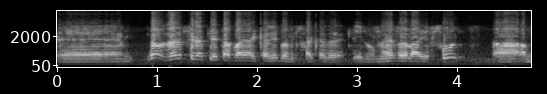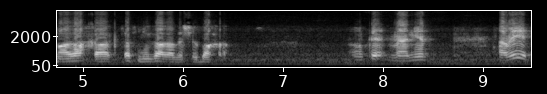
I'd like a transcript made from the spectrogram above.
אה, זהו, זה לפי דעתי הייתה הבעיה העיקרית במשחק הזה, כאילו, מעבר לעייפות, המערך הקצת מוזר הזה של בכר. אוקיי, מעניין. עמית,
